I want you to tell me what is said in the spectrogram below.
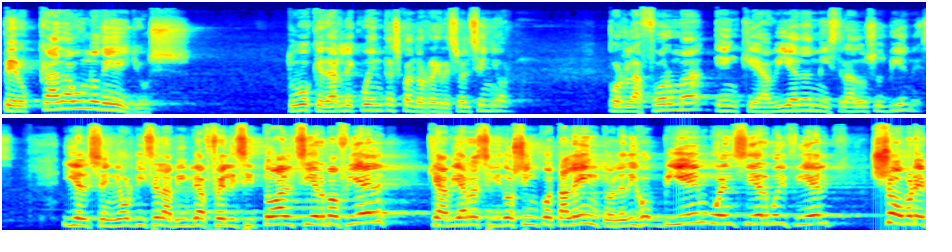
Pero cada uno de ellos tuvo que darle cuentas cuando regresó el Señor por la forma en que habían administrado sus bienes. Y el Señor, dice la Biblia, felicitó al siervo fiel que había recibido cinco talentos. Le dijo, bien buen siervo y fiel, sobre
